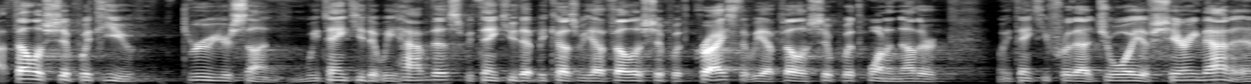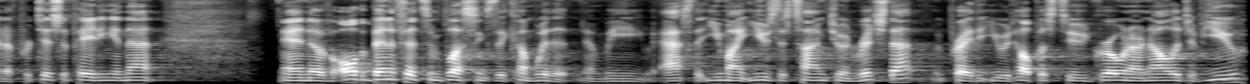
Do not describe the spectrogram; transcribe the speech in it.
uh, fellowship with you through your Son. We thank you that we have this. We thank you that because we have fellowship with Christ, that we have fellowship with one another. We thank you for that joy of sharing that and of participating in that and of all the benefits and blessings that come with it. And we ask that you might use this time to enrich that. We pray that you would help us to grow in our knowledge of you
